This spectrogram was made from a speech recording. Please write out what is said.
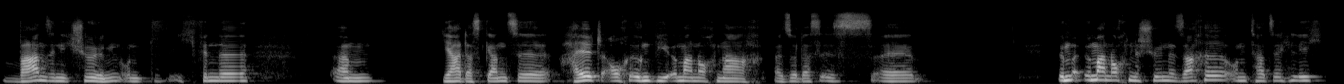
wahnsinnig schön und ich finde, ähm, ja, das Ganze halt auch irgendwie immer noch nach. Also das ist, äh, immer, immer noch eine schöne Sache und tatsächlich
